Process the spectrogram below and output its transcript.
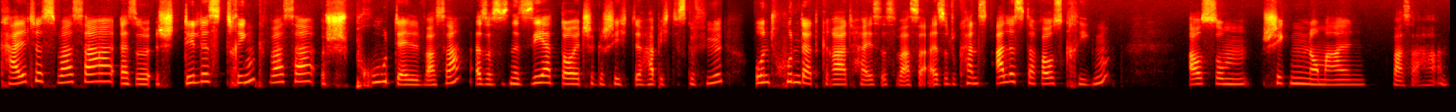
kaltes Wasser, also stilles Trinkwasser, Sprudelwasser, also es ist eine sehr deutsche Geschichte, habe ich das Gefühl, und 100 Grad heißes Wasser. Also du kannst alles daraus kriegen aus so einem schicken, normalen Wasserhahn.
